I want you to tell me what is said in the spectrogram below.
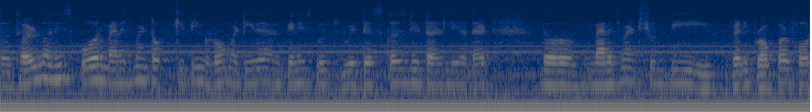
The third one is poor management of keeping raw material and finished goods. We discussed it earlier that the management should be very proper for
